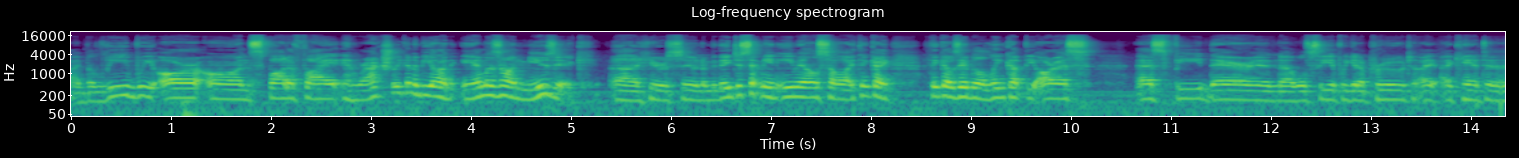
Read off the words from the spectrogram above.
I believe we are on Spotify, and we're actually going to be on Amazon Music uh, here soon. I mean, they just sent me an email, so I think I, I think I was able to link up the RSS feed there, and uh, we'll see if we get approved. I, I can't uh,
